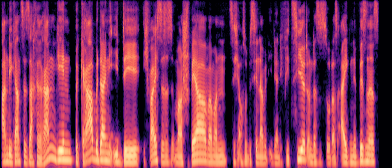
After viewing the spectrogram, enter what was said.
an die ganze Sache rangehen, begrabe deine Idee. Ich weiß, das ist immer schwer, weil man sich auch so ein bisschen damit identifiziert und das ist so das eigene Business.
